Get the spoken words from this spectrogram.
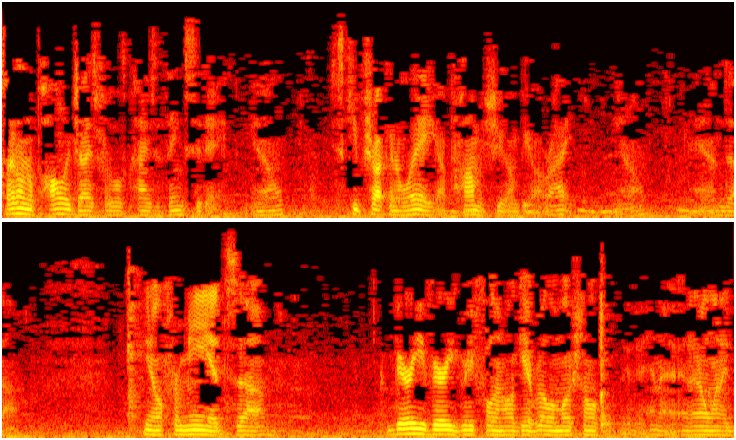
so I don't apologize for those kinds of things today. You know, just keep trucking away. I promise you, I'll be all right. And uh, you know, for me, it's. Uh, very, very grateful, and I'll get real emotional, and I, and I don't want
